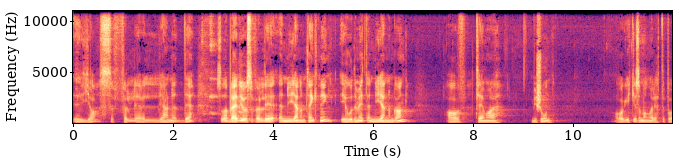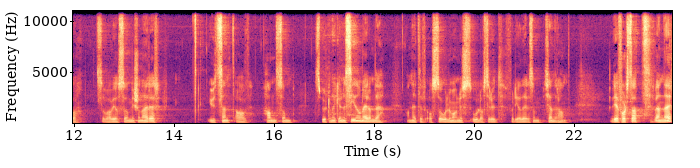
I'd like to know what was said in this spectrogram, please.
Eh, ja, selvfølgelig. Jeg vil gjerne det. Så da ble det jo selvfølgelig en ny gjennomtenkning i hodet mitt, en ny gjennomgang av temaet misjon. Og ikke så mange år etterpå så var vi også misjonærer, utsendt av han som spurte om jeg kunne si noe mer om det. Han heter også Ole Magnus Olavsrud, for de av dere som kjenner han. Vi er fortsatt venner,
